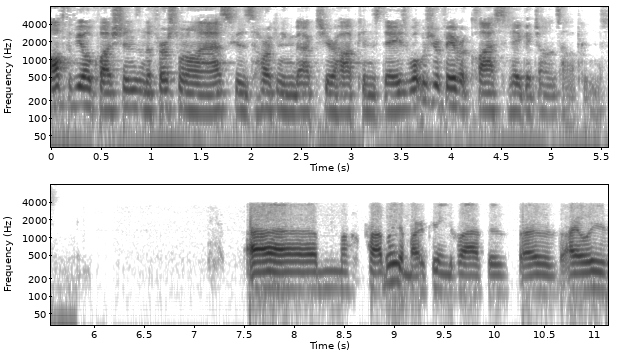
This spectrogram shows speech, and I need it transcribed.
off the field questions, and the first one I'll ask is harkening back to your Hopkins days. What was your favorite class to take at Johns Hopkins? Um, probably the marketing classes. I was, I always,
